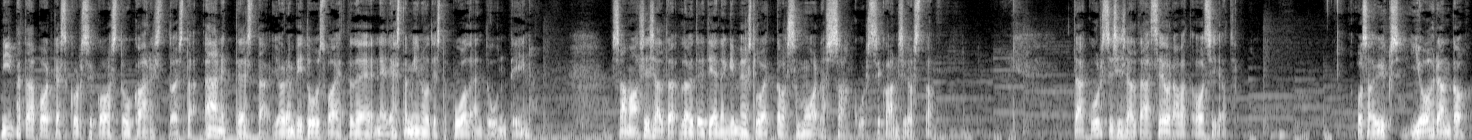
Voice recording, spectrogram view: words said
Niinpä tämä podcast-kurssi koostuu 12 äänitteestä, joiden pituus vaihtelee neljästä minuutista puoleen tuntiin. Sama sisältö löytyy tietenkin myös luettavassa muodossa kurssikansiosta. Tämä kurssi sisältää seuraavat osiot. Osa 1. Johdanto.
